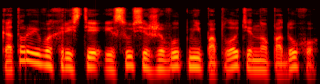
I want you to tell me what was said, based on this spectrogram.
которые во Христе Иисусе живут не по плоти, но по духу,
